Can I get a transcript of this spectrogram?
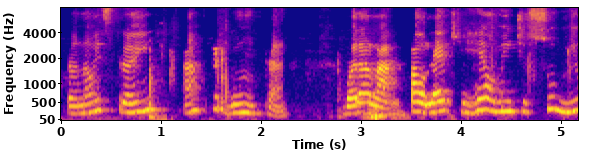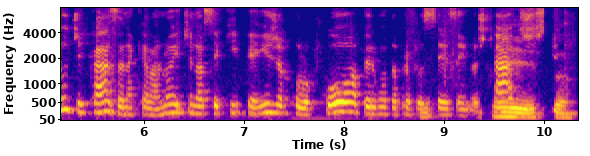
Então, não estranhem a pergunta. Bora lá. Paulette realmente sumiu de casa naquela noite? Nossa equipe aí já colocou a pergunta para vocês aí no chat. Isso.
